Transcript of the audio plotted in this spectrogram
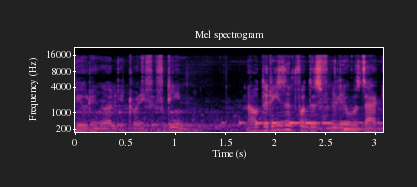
during early 2015. Now the reason for this failure was that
